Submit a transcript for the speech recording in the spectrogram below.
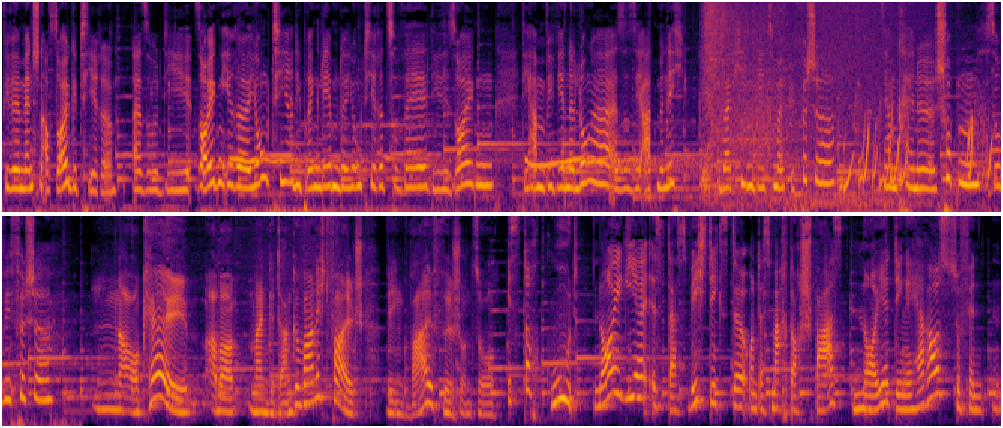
wie wir Menschen, auch Säugetiere. Also die säugen ihre Jungtiere, die bringen lebende Jungtiere zur Welt, die säugen, die haben wie wir eine Lunge, also sie atmen nicht über Kiemen wie zum Beispiel Fische. Sie haben keine Schuppen, so wie Fische. Na okay, aber mein Gedanke war nicht falsch. Wegen Walfisch und so. ist doch gut. Neugier ist das Wichtigste und es macht doch Spaß, neue Dinge herauszufinden.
